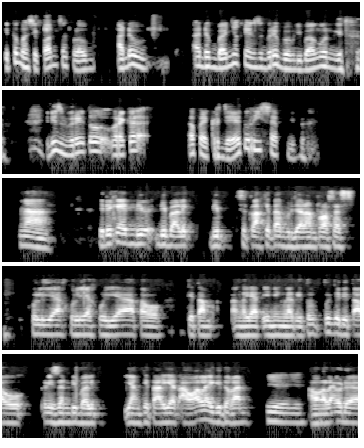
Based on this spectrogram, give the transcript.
itu masih konsep loh. Ada ada banyak yang sebenarnya belum dibangun gitu. Jadi sebenarnya itu mereka apa ya kerjanya itu riset gitu nah jadi kayak di, di balik di setelah kita berjalan proses kuliah kuliah kuliah atau kita ngelihat ini ngelihat itu tuh jadi tahu reason di balik yang kita lihat awalnya gitu kan. Iya, iya. Awalnya udah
